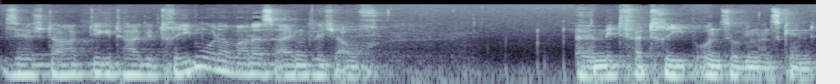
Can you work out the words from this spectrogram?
sehr stark digital getrieben oder war das eigentlich auch äh, mit Vertrieb und so, wie man es kennt?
